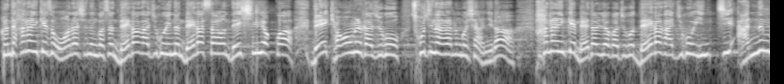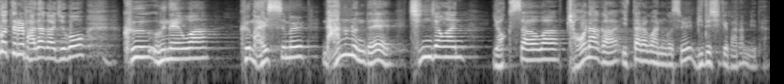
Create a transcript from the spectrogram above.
그런데 하나님께서 원하시는 것은 내가 가지고 있는 내가 쌓은 내 실력과 내 경험을 가지고 소진하라는 것이 아니라 하나님께 매달려 가지고 내가 가지고 있지 않는 것들을 받아 가지고 그 은혜와 그 말씀을 나누는데 진정한 역사와 변화가 있다라고 하는 것을 믿으시기 바랍니다.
